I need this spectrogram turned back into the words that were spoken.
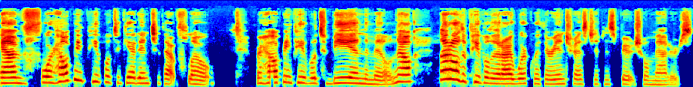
And for helping people to get into that flow, for helping people to be in the middle. Now, not all the people that I work with are interested in spiritual matters.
